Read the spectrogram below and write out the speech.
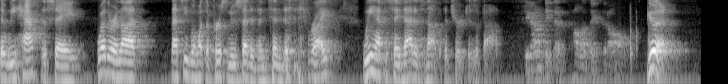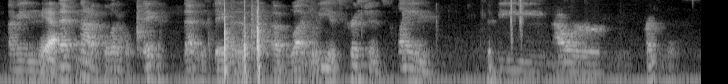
that we have to say whether or not that's even what the person who said it intended, right? We have to say that is not what the church is about. See, I don't think that's politics at all. Good. I mean, Yeah. that's not a political statement. That's a statement of, of what we as Christians claim to be our principles.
